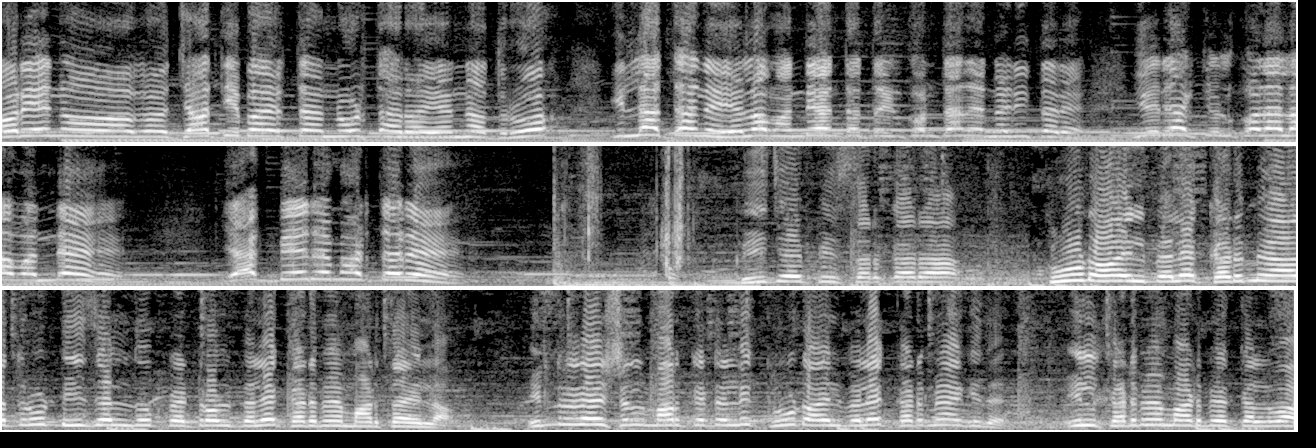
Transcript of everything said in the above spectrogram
ಅವ್ರೇನು ಜಾತಿ ಬರ್ತ ನೋಡ್ತಾರ ಏನಾದ್ರು, ಇಲ್ಲ ತಾನೆ, ಎಲ್ಲ ಒಂದೇ ಅಂತ ತಿಳ್ಕೊಂತಾನೆ ನಡೀತಾರೆ. ಇವ್ರು ಯಾಕೆ ತಿಳ್ಕೊಳಲ್ಲ ಒಂದೇ? ಯಾಕೆ ಬೇರೆ ಮಾಡ್ತಾರೆ? ಬಿ ಜೆ ಪಿ ಸರ್ಕಾರ ಕ್ರೂಡ್ ಆಯಿಲ್ ಬೆಲೆ ಕಡಿಮೆ ಆದರೂ ಡೀಸೆಲ್ದು ಪೆಟ್ರೋಲ್ ಬೆಲೆ ಕಡಿಮೆ ಮಾಡ್ತಾ ಇಲ್ಲ. ಇಂಟರ್ನ್ಯಾಷನಲ್ ಮಾರ್ಕೆಟಲ್ಲಿ ಕ್ರೂಡ್ ಆಯಿಲ್ ಬೆಲೆ ಕಡಿಮೆ ಆಗಿದೆ. ಇಲ್ಲಿ ಕಡಿಮೆ ಮಾಡಬೇಕಲ್ವಾ?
